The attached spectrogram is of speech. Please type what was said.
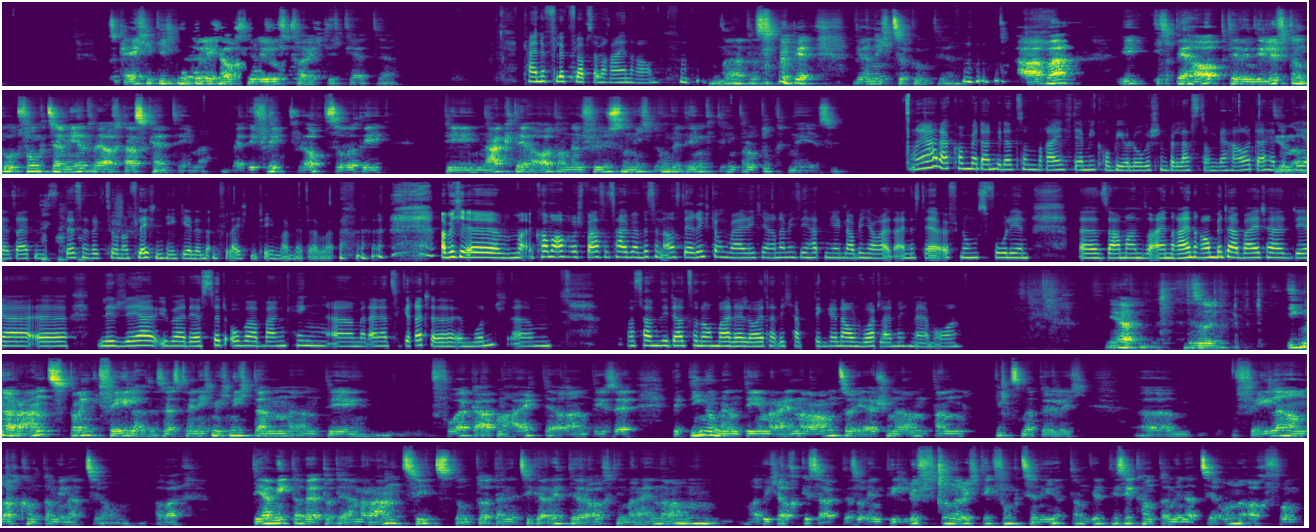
Das gleiche gilt natürlich auch für die Luftfeuchtigkeit. Ja. Keine Flipflops im Rheinraum. Na, das wäre wär nicht so gut. Ja. Aber ich, behaupte, wenn die Lüftung gut funktioniert, wäre auch das kein Thema. Weil die Flipflops oder die, die nackte Haut an den Füßen nicht unbedingt in Produktnähe sind. Ja, da kommen wir dann wieder zum Bereich der mikrobiologischen Belastung der Haut. Da hätten genau. wir seitens Desinfektion und Flächenhygiene dann vielleicht ein Thema mit. Aber, aber ich äh, komme auch spaßeshalber ein bisschen aus der Richtung, weil ich erinnere mich, Sie hatten ja, glaube ich, auch als eines der Eröffnungsfolien, äh, sah man so einen Reinraummitarbeiter, der äh, leger über der Sit-Over-Bank hing äh, mit einer Zigarette im Mund. Ähm, was haben Sie dazu nochmal erläutert? Ich habe den genauen Wortlaut nicht mehr im Ohr. Ja, also Ignoranz bringt Fehler. Das heißt, wenn ich mich nicht an, an die Vorgaben halte oder an diese Bedingungen, die im Rheinraum zu herrschen haben, dann gibt es natürlich ähm, Fehler und auch Kontamination. Aber der Mitarbeiter, der am Rand sitzt und dort eine Zigarette raucht im Rheinraum, habe ich auch gesagt, also wenn die Lüftung richtig funktioniert, dann wird diese Kontamination auch vom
